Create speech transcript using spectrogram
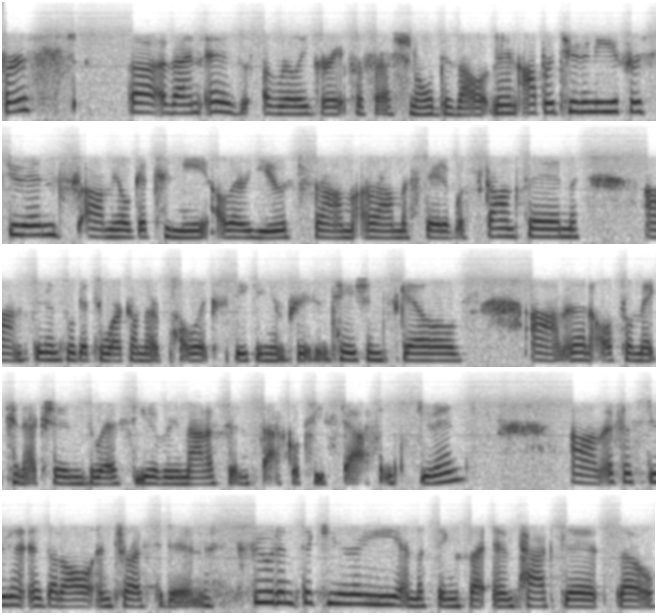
First, the event is a really great professional development opportunity for students. Um, you'll get to meet other youth from around the state of Wisconsin. Um, students will get to work on their public speaking and presentation skills, um, and then also make connections with UW Madison faculty, staff, and students. Um, if a student is at all interested in food insecurity and the things that impact it, so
